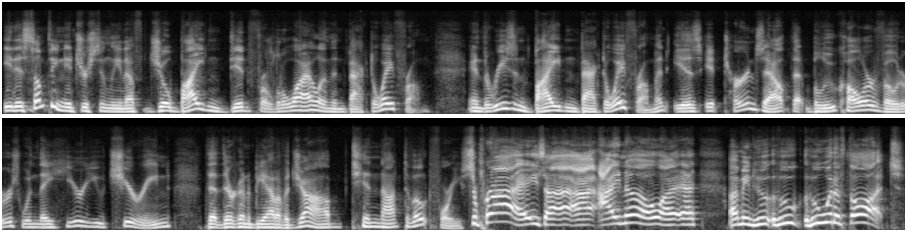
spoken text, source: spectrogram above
It is something, interestingly enough, Joe Biden did for a little while and then backed away from. And the reason Biden backed away from it is it turns out that blue collar voters, when they hear you cheering that they're going to be out of a job, tend not to vote for you. Surprise! I I, I know. I, I I mean, who who who would have thought?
